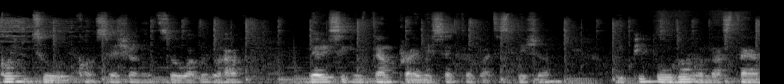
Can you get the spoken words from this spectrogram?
going to concession it. So we're going to have very significant private sector participation with people who understand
